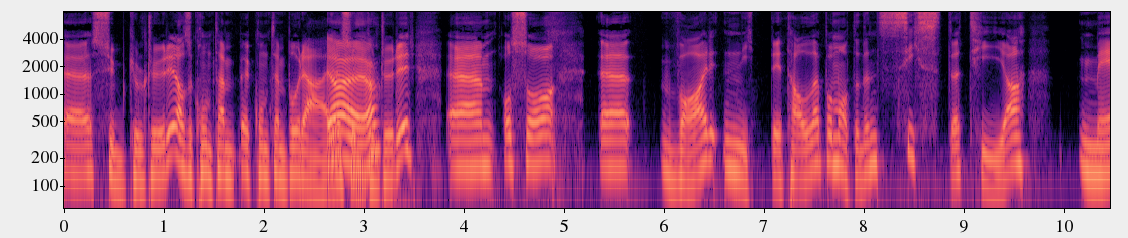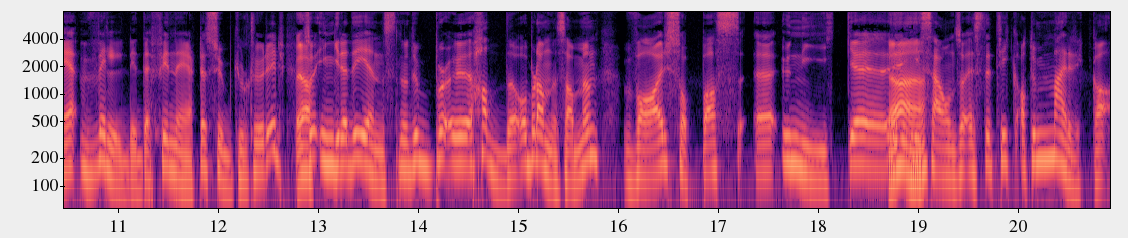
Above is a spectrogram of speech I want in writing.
eh, subkulturer, altså kontem kontemporære subkulturer. Um, og så eh, var 90-tallet på en måte den siste tida med veldig definerte subkulturer. Ja. Så ingrediensene du b hadde å blande sammen, var såpass uh, unike Ja, ja. i sounds og estetikk at du merka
